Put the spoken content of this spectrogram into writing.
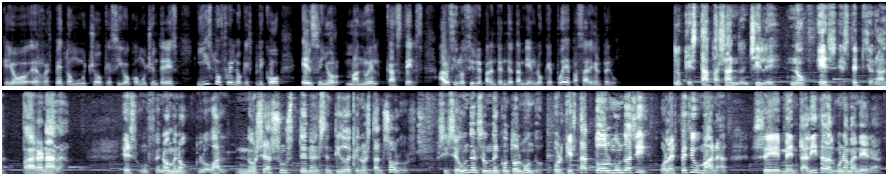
que yo eh, respeto mucho, que sigo con mucho interés, y esto fue lo que explicó el señor Manuel Castells. A ver si nos sirve para entender también lo que puede pasar en el Perú. Lo que está pasando en Chile no es excepcional para nada. Es un fenómeno global. No se asusten en el sentido de que no están solos. Si se hunden, se hunden con todo el mundo. Porque está todo el mundo así. O la especie humana se mentaliza de alguna manera,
